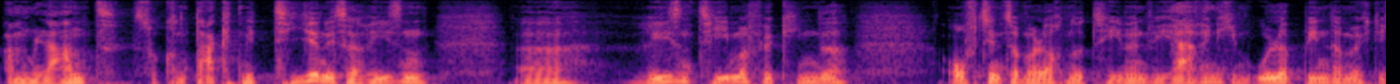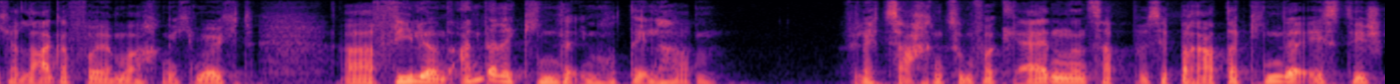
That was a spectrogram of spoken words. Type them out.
am Land. So Kontakt mit Tieren ist ein Riesen, äh, Riesenthema für Kinder. Oft sind es einmal auch nur Themen wie, ja, wenn ich im Urlaub bin, dann möchte ich ein Lagerfeuer machen. Ich möchte viele und andere Kinder im Hotel haben. Vielleicht Sachen zum Verkleiden, ein separater Kinderesstisch.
